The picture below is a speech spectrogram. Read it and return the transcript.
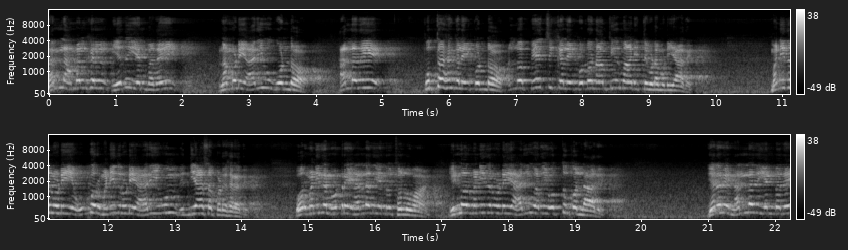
நல்ல அமல்கள் எது என்பதை நம்முடைய அறிவு கொண்டோ அல்லது புத்தகங்களை கொண்டோ அல்லோ பேச்சுக்களை கொண்டோ நாம் தீர்மானித்து விட முடியாது. மனிதனுடைய ஒவ்வொரு மனிதனுடைய அறிவும் வித்தியாசப்படுகிறது. ஒரு மனிதன் ஒன்றை நல்லது என்று சொல்லுவான் இன்னொரு மனிதனுடைய அறிவு அதை ஒத்துக்கொள்ளாது. எனவே நல்லது என்பதை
